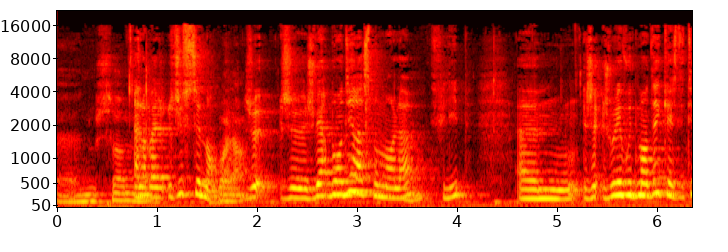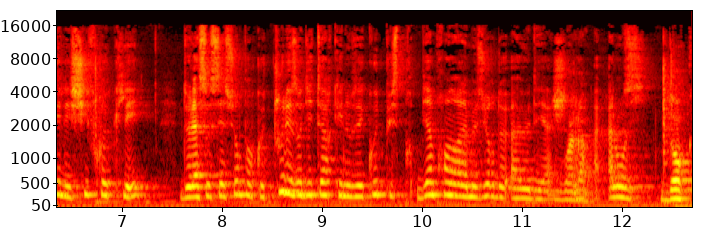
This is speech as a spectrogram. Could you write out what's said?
Euh, nous sommes. Alors bah, justement, voilà. je, je, vais rebondir à ce moment-là, mhm. Philippe. Euh, je, voulais vous demander quels étaient les chiffres clés de l'association pour que tous les auditeurs qui nous écoutent puissent bien prendre la mesure de AEDH. Voilà. allons-y. Donc,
